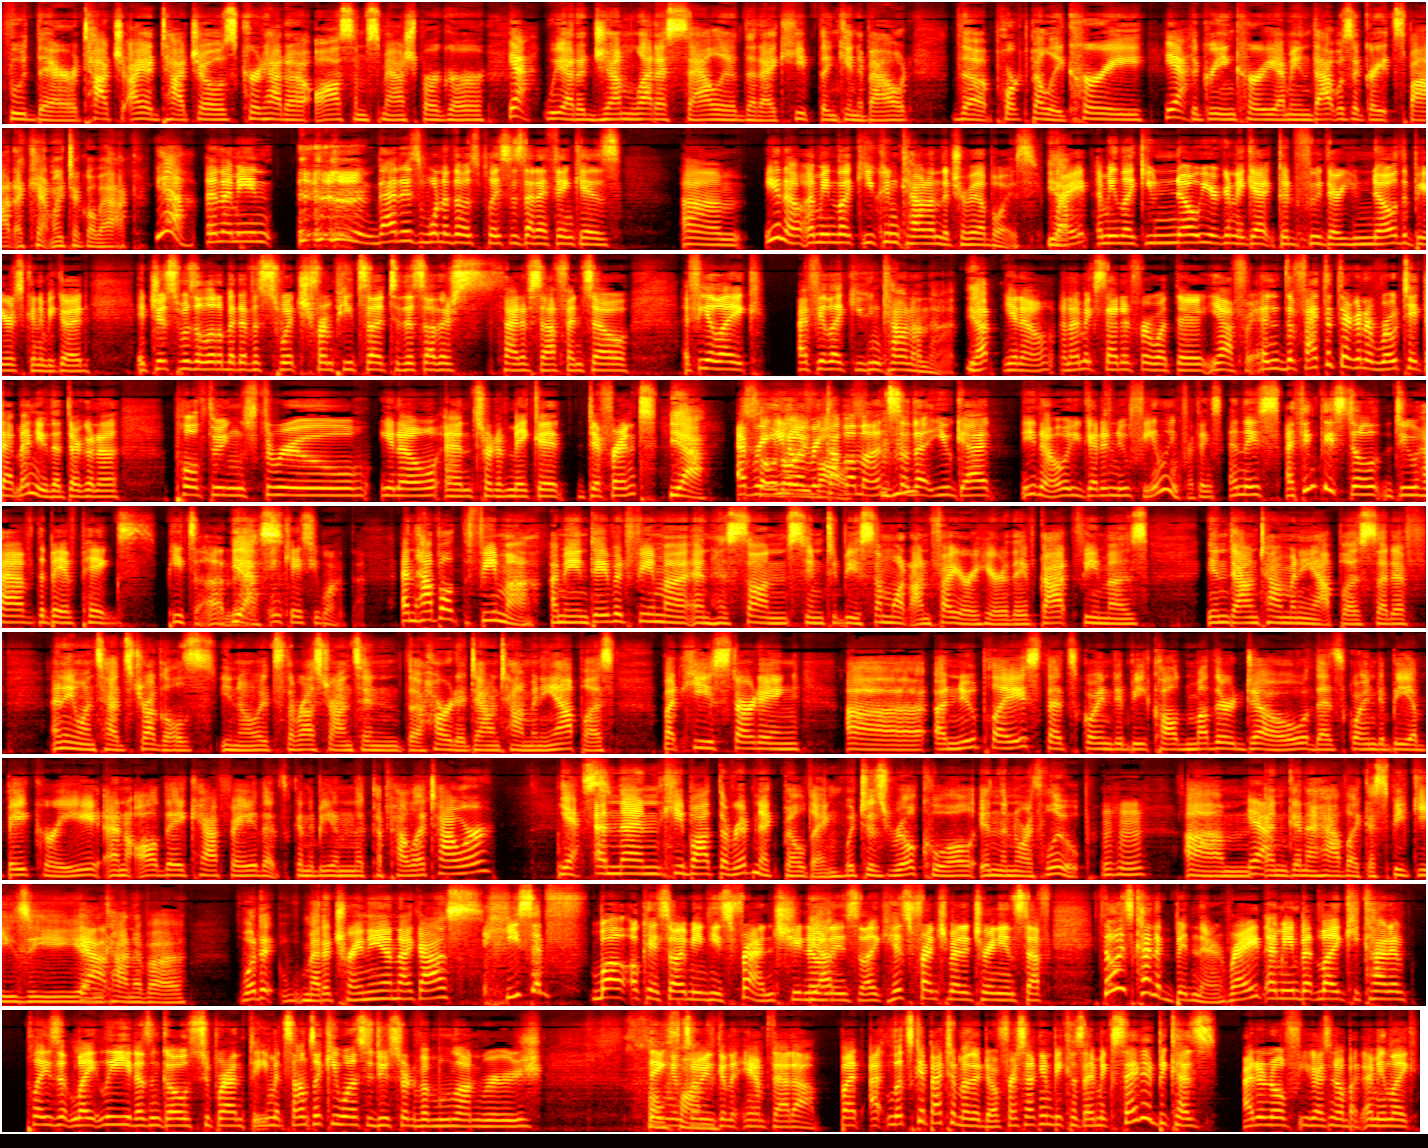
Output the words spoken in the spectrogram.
food there. Tach, I had tachos. Kurt had an awesome smash burger. Yeah. We had a gem lettuce salad that I keep thinking about. The pork belly curry. Yeah. The green curry. I mean, that was a great spot. I can't wait to go back. Yeah, and I mean that is one of those places that I think is, um, you know, I mean, like you can count on the Travail Boys, right? I mean, like you know you're going to get good food there. You know the beer's going to be good. It just was a little bit of a switch from pizza to this other side of stuff, and so I feel like I feel like you can count on that. Yep. You know, and I'm excited for what they're yeah for and the fact that they're going to rotate that menu, that they're going to pull things through, you know, and sort of make it different Yeah. every So you know every evolve. Mm-hmm. couple months so that you get you know you get a new feeling for things and they s- i think they still do have the bay of pigs pizza on there, Yes. in case you want that And how about the Fhima? I mean, David Fhima and his son seem to be somewhat on fire here. They've got Fhima's in downtown Minneapolis that if anyone's had struggles, you know, it's the restaurants in the heart of downtown Minneapolis. But he's starting uh, a new place that's going to be called Mother Dough, that's going to be a bakery and all day cafe that's going to be in the Capella Tower. yes And then he bought the Ribnick building, which is real cool in the North Loop. Mm-hmm. Um, Yeah. And going to have like a speakeasy Yeah. and kind of a, what, Mediterranean, I guess? he said well okay so i mean he's french you know Yeah. and he's like his french mediterranean stuff it's always kind of been there right i mean but like he kind of plays it lightly he doesn't go super on theme it sounds like he wants to do sort of a moulin rouge thing and so he's going to amp that up but uh, let's get back to mother dough for a second because i'm excited because i don't know if you guys know but i mean like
